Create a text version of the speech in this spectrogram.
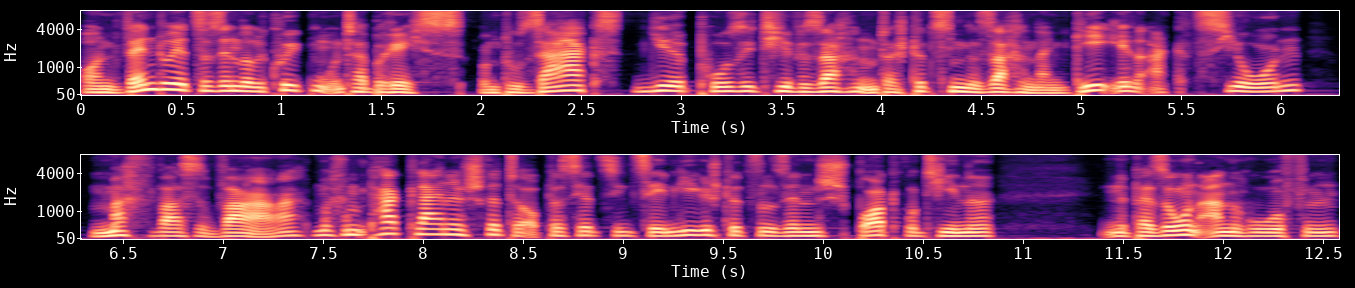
Und wenn du jetzt das innere Küken unterbrichst und du sagst dir positive Sachen, unterstützende Sachen, dann geh in Aktion, mach was wahr, mach ein paar kleine Schritte, ob das jetzt die zehn Liegestützen sind, Sportroutine, eine Person anrufen,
